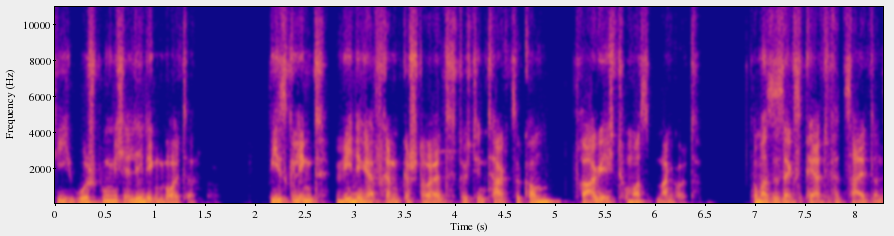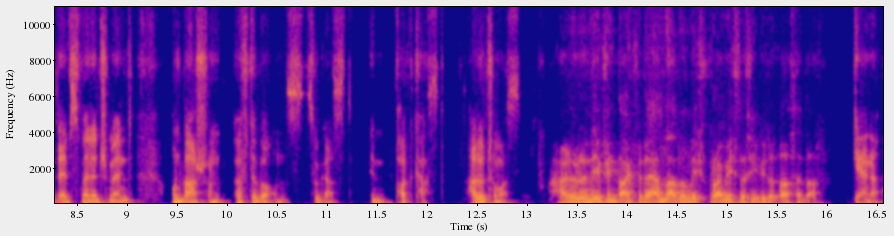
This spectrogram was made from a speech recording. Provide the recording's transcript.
die ich ursprünglich erledigen wollte? Wie es gelingt, weniger fremdgesteuert durch den Tag zu kommen, frage ich Thomas Mangold. Thomas ist Experte für Zeit- und Selbstmanagement und war schon öfter bei uns zu Gast im Podcast. Hallo Thomas. Hallo René, vielen Dank für die Einladung. Ich freue mich, dass ich wieder da sein darf. Gerne.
